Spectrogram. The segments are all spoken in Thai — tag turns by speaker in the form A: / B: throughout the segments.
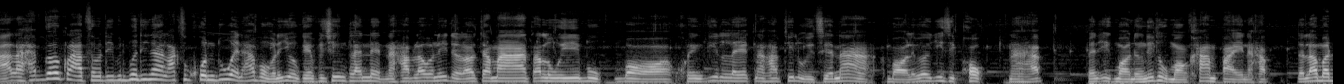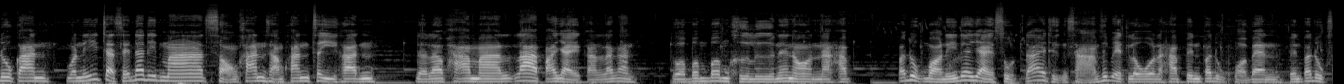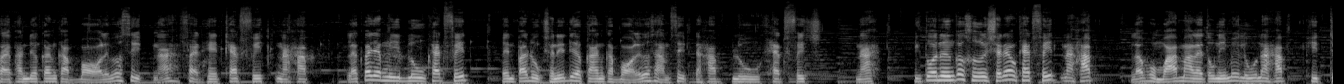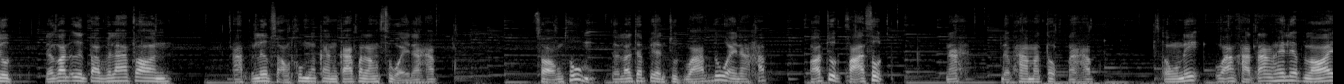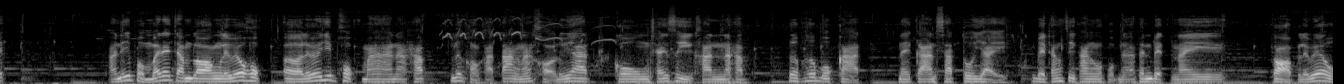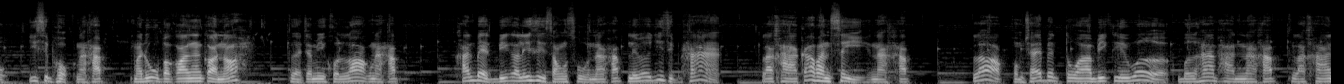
A: เอาละครับก็กราบสวัสดีเพื่อนๆที่น่ารักทุกคนด้วยนะครับผมวันนี้อยู่เกม Fishing Planet นะครับแล้ววันนี้เดี๋ยวเราจะมาตะลุยบุกบ่อเควนกินเล็กนะครับที่หลุยเซียนาบ่อเลเวล 26 นะครับ เป็นอีกบ่อหนึ่งที่ถูกมองข้ามไปนะครับเดี๋ยวเรามาดูกันวันนี้จัดเซตหน้าดินมา 2 คัน 3 คัน 4 คัน เดี๋ยวเราพามาล่าปลาใหญ่กันแล้วกัน ตัวเบิ่มๆคือลือแน่นอนนะครับปลาดุกบ่อนี้เนี่ยใหญ่สุดได้ถึง 31 โลนะครับเป็นปลาดุกหัวแบนเป็นปลาดุกสายพันธุ์เดียวกันกับบ่อเลเวล10นะ Fathead Catfish นะครับ แล้วก็ยังมี Blue Catfish เป็นปลาดุกชนิดเดียวกันกับบ่อเลเวล30 นะครับ Blue Catfish นะ อีกตัวหนึ่งก็คือ Channel Catfish นะครับ แล้วผมวาร์ปมาอะไรตรงนี้ไม่รู้นะครับ ผิดจุด เดี๋ยวก่อนอื่นปรับเวลาก่อนอะเริ่ม2ทุ่มแล้วกันกราฟกำลังสวยนะครับ2ทุ่มเดี๋ยวเราจะเปลี่ยนจุดวาร์ปด้วยนะครับวาร์ปจุดขวาสุดนะ เดี๋ยวพามาตกนะครับ ตรงนี้วางขาตั้งให้เรียบร้อย อันนี้ผมไม่ได้จำลองเลเวล6เอ่อเลเวล26 มานะครับ เรื่องของขาตั้งนะ ขออนุญาตโกงใช้ 4 คันนะครับ เพื่อเพิ่มโอกาสในการซัดตัวใหญ่ เบ็ดทั้ง 4 คันของผมนะ เป็นเบ็ดในกรอบเลเวล26 นะครับ มาดูอุปกรณ์กันก่อนเนาะเผื่อจะมีคนลอกนะครับ คันเบ็ดบิ๊กอลี่420 นะครับเลเวล25 ราคา9,400นะครับ ลอกผมใช้เป็นตัว Big River เบอร์ 5,000 นะครับ ราคา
